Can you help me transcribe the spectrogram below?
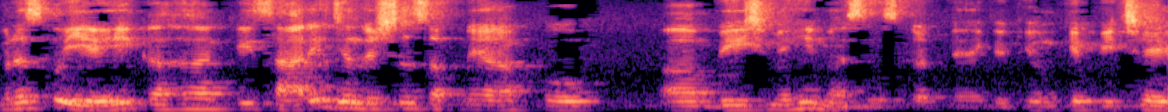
मैंने उसको यही कहा कि सारी जनरेशन अपने आप को बीच में ही महसूस करते हैं, क्योंकि उनके पीछे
